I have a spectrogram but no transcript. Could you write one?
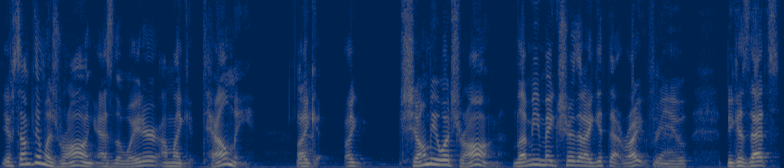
if something was wrong as the waiter, I'm like, tell me, like, like show me what's wrong. Let me make sure that I get that right for Yeah. you, because that's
